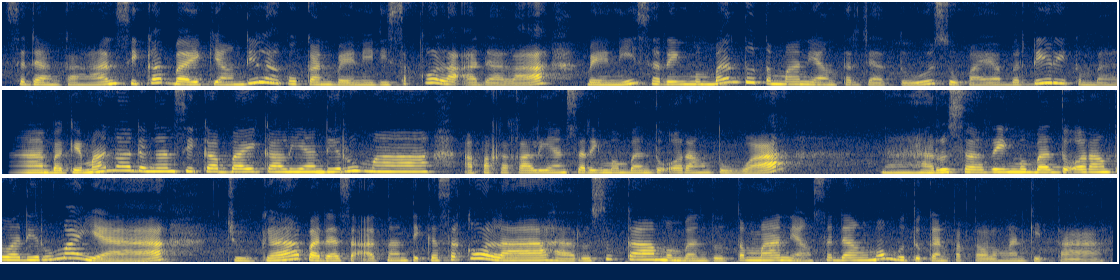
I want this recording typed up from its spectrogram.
Sedangkan sikap baik yang dilakukan Benny di sekolah adalah Benny sering membantu teman yang terjatuh supaya berdiri kembali. Nah, bagaimana dengan sikap baik kalian di rumah? Apakah kalian sering membantu orang tua? Nah, harus sering membantu orang tua di rumah ya. Juga pada saat nanti ke sekolah harus suka membantu teman yang sedang membutuhkan pertolongan kita.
